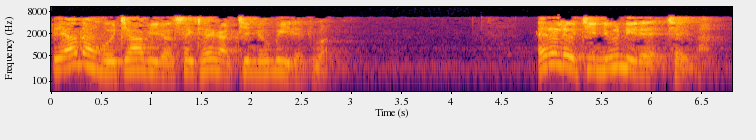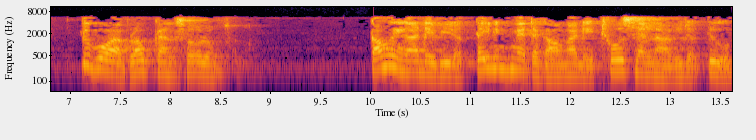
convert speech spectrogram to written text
တရားတန်ကိုကြားပြီးတော့စိတ်ထဲကကျင်တူးမိတယ်သူကအဲ့ဒါလို့ကျင်တူးနေတဲ့အချိန်မှာသူ့ဘဝဘလောက်ကန်ဆိုးလို့ဆိုကောင်းကင်ကနေပြီးတော့တိတ်ငှက်တကောင်ကနေထိုးဆင်လာပြီးတော့သူ့ကို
